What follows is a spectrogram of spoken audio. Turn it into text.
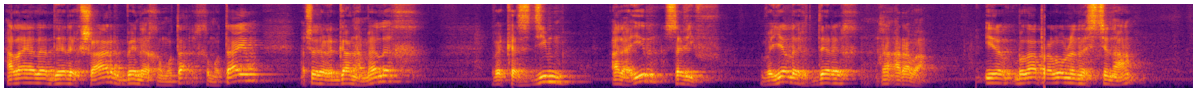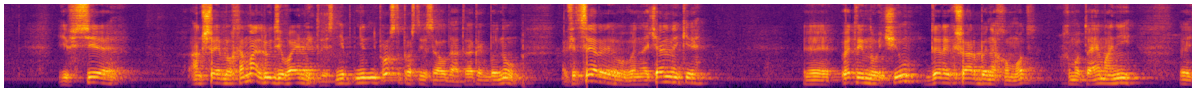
Алайла Дерех Шар, Бен Хамутаем, Ашер Ган Амелех, Веказдим Алаир Савив, Ваелех Дерех Арава. И была проломлена стена, и все Аншей Милхама, люди войны, то есть не, не, не просто простые солдаты, а как бы, ну, офицеры, военачальники, этой ночью Дерек Шарбы на Хомот, Хомотаем, они э,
